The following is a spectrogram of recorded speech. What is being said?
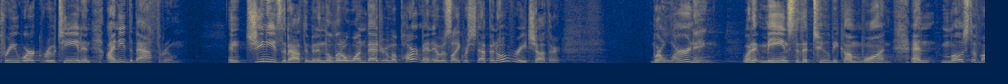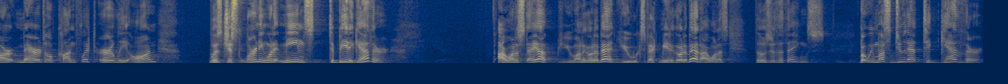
pre work routine, and I need the bathroom. And she needs the bathroom. And in the little one bedroom apartment, it was like we're stepping over each other. We're learning what it means to the two become one. And most of our marital conflict early on was just learning what it means to be together. I want to stay up. You want to go to bed. You expect me to go to bed. I want to. Those are the things. But we must do that together.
